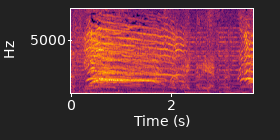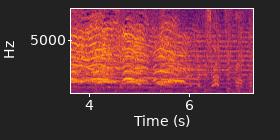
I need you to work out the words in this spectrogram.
Hilfe! Ja! Mit Hilfe! Ja! Ja! Ja! Ja! Ja! Ja! Ja! Ja!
